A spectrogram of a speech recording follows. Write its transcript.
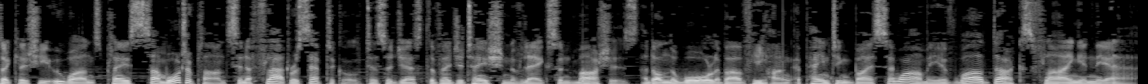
Sakishi once placed some water plants in a flat receptacle to suggest the vegetation of lakes and marshes, and on the wall above he hung a painting by Soami of wild ducks flying in the air.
